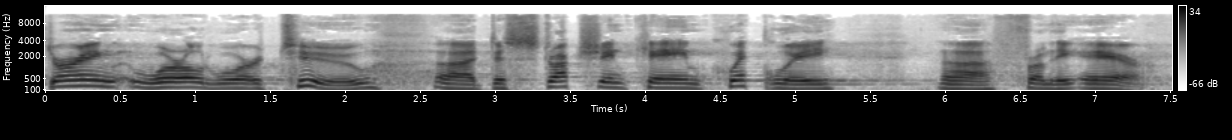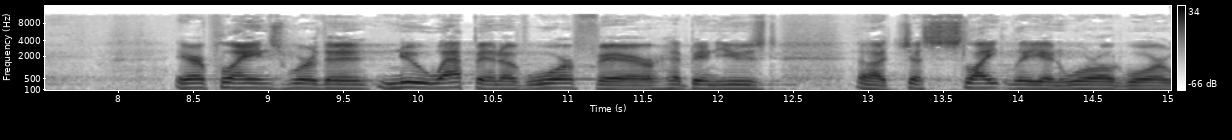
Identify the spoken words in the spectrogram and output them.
During World War II, uh, destruction came quickly uh, from the air. Airplanes were the new weapon of warfare, had been used uh, just slightly in World War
